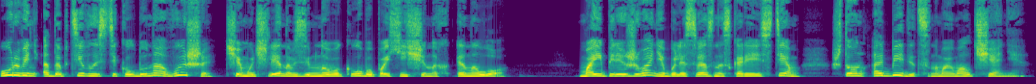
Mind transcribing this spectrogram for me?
Уровень адаптивности колдуна выше, чем у членов земного клуба похищенных НЛО. Мои переживания были связаны скорее с тем, что он обидится на мое молчание —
